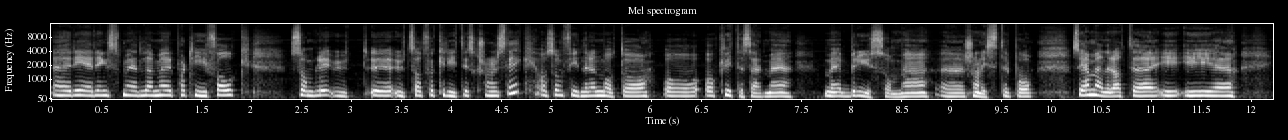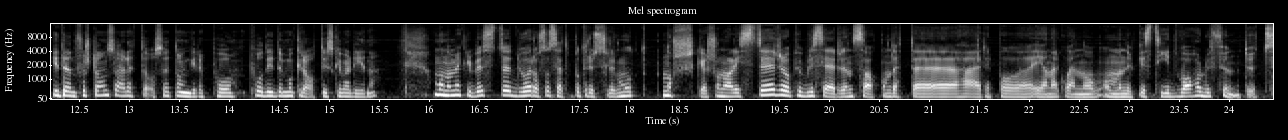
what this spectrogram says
eh, regjeringsmedlemmer medlemmer, partifolk, som blir ut, uh, utsatt for kritisk journalistikk, og som finner en måte å, å, å kvitte seg med, med brysomme uh, journalister på. Så jeg mener at uh, i, i, i, den forstand så er dette også et angrep på, på de demokratiske verdiene. Mona Myklebust, du har også sett på trusler mot norske journalister, og publiserer en sak om dette her på NRK.no om en ukes tid. Hva har du funnet ut?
